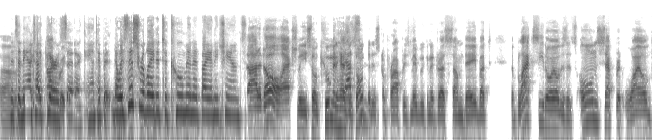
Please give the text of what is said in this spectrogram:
Um, it's an anti-parasitic. Anti. Now, is this related to cumin by any chance? Not at all, actually. So cumin has That's... its own medicinal properties. Maybe we can address someday, but the black seed oil is its own separate wild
